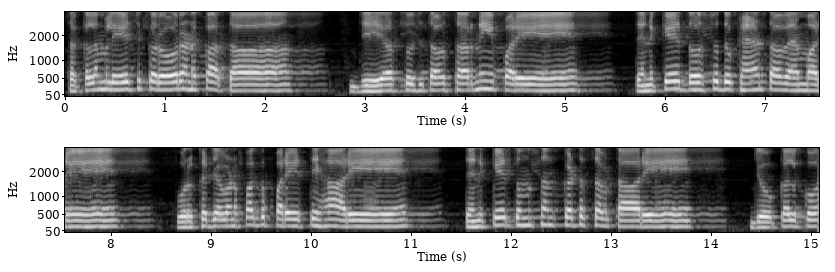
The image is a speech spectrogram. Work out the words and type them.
ਸਕਲ ਮਲੇਚ ਕਰੋ ਰਣ ਘਾਤਾ, ਜੇ ਅਸ ਤੁਜ ਤਵ ਸਰਨੀ ਪਰੇ, ਤਿਨ ਕੇ ਦੁਸ਼ਟ ਦੁਖੈ ਤਵੈ ਮਰੇ, ਪੁਰਖ ਜਵਨ ਪਗ ਪਰੇ ਤਿਹਾਰੇ, ਤਿਨ ਕੇ ਤੁਮ ਸੰਕਟ ਸਵਟਾਰੇ ਜੋ ਕਲ ਕੋ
